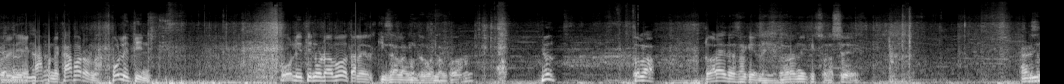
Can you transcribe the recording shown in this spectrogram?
করে নিয়ে কাফনের কাপড় না পলিথিন। পলিথিন উঠাবো তাহলে কি জ্বালা মধ্যে বলব তোলা। ডরাইতেছ কে লাগে? ডরানি কিছু আছে? আচ্ছা।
